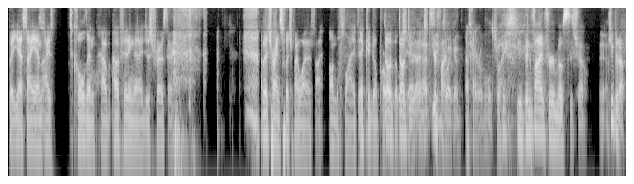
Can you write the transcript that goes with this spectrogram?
But yes, I am. I, it's cold and how, how fitting that I just froze there. I'm gonna try and switch my Wi-Fi on the fly. It could go poorly. Don't don't do that. That You're seems fine. like a okay. terrible choice. You've been fine for most of the show. Yeah. Keep it up.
